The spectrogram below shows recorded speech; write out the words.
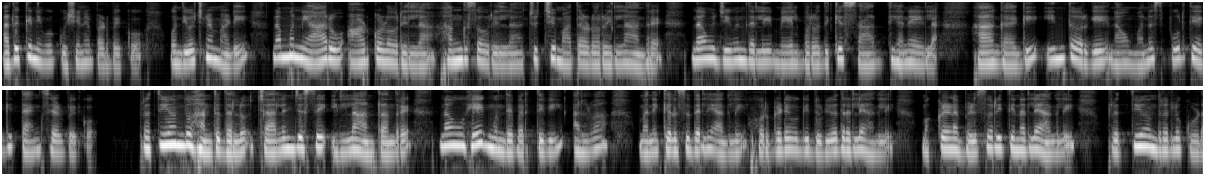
ಅದಕ್ಕೆ ನೀವು ಖುಷಿನೇ ಪಡಬೇಕು. ಒಂದು ಯೋಚನೆ ಮಾಡಿ ನಮ್ಮನ್ನು ಯಾರು ಆಡ್ಕೊಳ್ಳೋರಿಲ್ಲ, ಹಂಗಸೋರಿಲ್ಲ, ಚುಚ್ಚಿ ಮಾತಾಡೋರಿಲ್ಲ ಅಂದರೆ ನಾವು ಜೀವನದಲ್ಲಿ ಮೇಲ್ ಬರೋದಕ್ಕೆ ಸಾಧ್ಯನೇ ಇಲ್ಲ. ಹಾಗಾಗಿ ಇಂಥವ್ರಿಗೆ ನಾವು ಮನಸ್ಫೂರ್ತಿಯಾಗಿ ಥ್ಯಾಂಕ್ಸ್ ಹೇಳಬೇಕು. ಪ್ರತಿಯೊಂದು ಹಂತದಲ್ಲೂ ಚಾಲೆಂಜಸ್ಸೇ ಇಲ್ಲ ಅಂತಂದರೆ ನಾವು ಹೇಗೆ ಮುಂದೆ ಬರ್ತೀವಿ ಅಲ್ವಾ? ಮನೆ ಕೆಲಸದಲ್ಲೇ ಆಗಲಿ, ಹೊರಗಡೆ ಹೋಗಿ ದುಡಿಯೋದ್ರಲ್ಲೇ ಆಗಲಿ ಮಕ್ಕಳನ್ನ ಬೆಳೆಸೋ ರೀತಿನಲ್ಲೇ ಆಗಲಿ, ಪ್ರತಿಯೊಂದರಲ್ಲೂ ಕೂಡ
